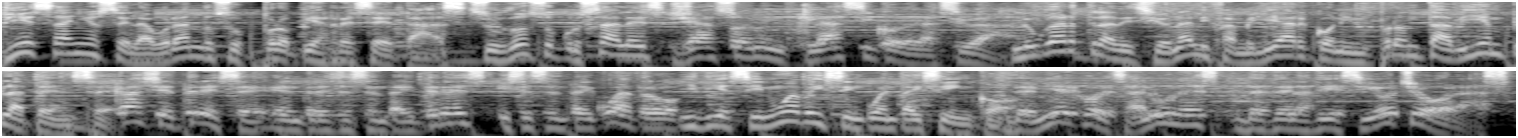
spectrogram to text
10 años elaborando sus propias recetas. Sus dos sucursales ya son un clásico de la ciudad. Lugar tradicional y familiar con impronta bien platense. Calle 13 entre 63 y 64 y 19 y 55. De miércoles a lunes desde las 18 horas.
